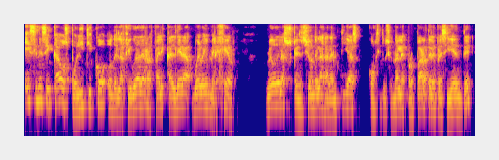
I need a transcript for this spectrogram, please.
Es en ese caos político donde la figura de Rafael Caldera vuelve a emerger, Luego de la suspensión de las garantías constitucionales por parte del presidente,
